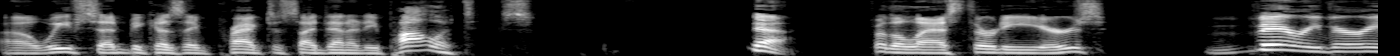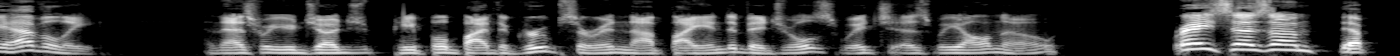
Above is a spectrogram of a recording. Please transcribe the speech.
Uh, we've said because they practice identity politics. Yeah for the last 30 years very, very heavily. And that's where you judge people by the groups they're in, not by individuals, which, as we all know, racism. Yep.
